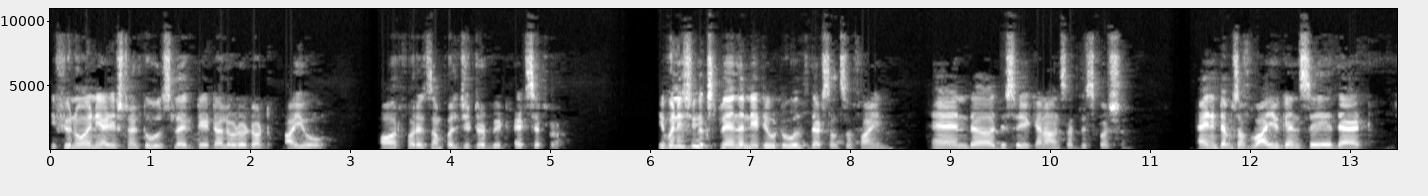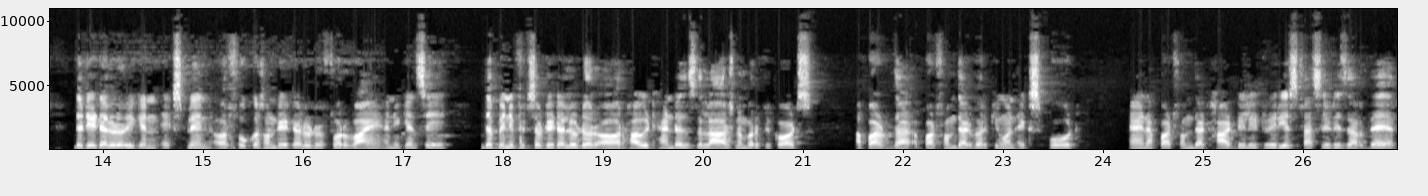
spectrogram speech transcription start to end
if you know any additional tools like dataloader.io or for example Jitterbit, etc. Even if you explain the native tools, that's also fine. And uh, this way you can answer this question. And in terms of why, you can say that the data loader you can explain or focus on data loader for why, and you can say the benefits of data loader or how it handles the large number of records. Apart that, apart from that, working on export, and apart from that, hard delete, various facilities are there.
